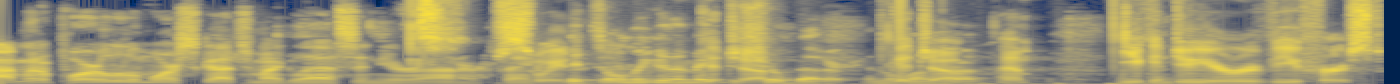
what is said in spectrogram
I'm gonna pour a little more scotch in my glass in your honor. Thank you. Sweet. It's only going to make Good the job. show better in the Good long job. run. Yep. You can do your review first.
